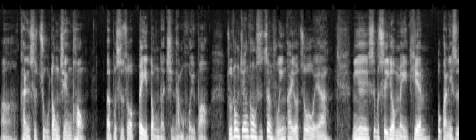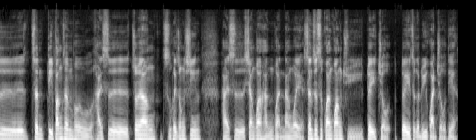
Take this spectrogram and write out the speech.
啊，看你是主动监控，而不是说被动的请他们回报。主动监控是政府应该有作为啊，你是不是有每天，不管你是政地方政府，还是中央指挥中心，还是相关航管单位，甚至是观光局对酒对这个旅馆酒店，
